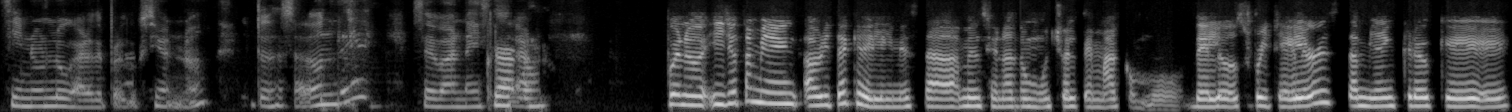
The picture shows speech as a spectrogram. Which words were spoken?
sin un lugar de producción, ¿no? Entonces, ¿a dónde se van a instalar? Claro. Bueno, y yo también, ahorita que Aileen está mencionando mucho el tema como de los retailers, también creo que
